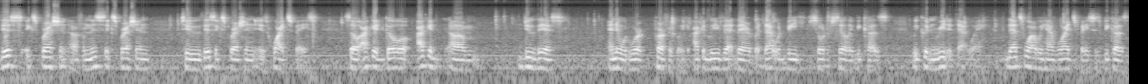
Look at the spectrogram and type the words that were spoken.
this expression uh, from this expression to this expression is white space. So I could go I could um, do this and it would work perfectly. I could leave that there, but that would be sort of silly because we couldn't read it that way. That's why we have white spaces because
